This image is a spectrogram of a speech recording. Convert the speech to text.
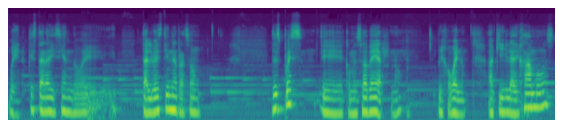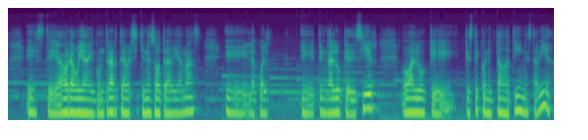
bueno, ¿qué estará diciendo? Eh, tal vez tiene razón. Después eh, comenzó a ver, ¿no? Dijo, bueno, aquí la dejamos. Este, ahora voy a encontrarte a ver si tienes otra vía más, eh, la cual tenga algo que decir o algo que, que esté conectado a ti en esta vida.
